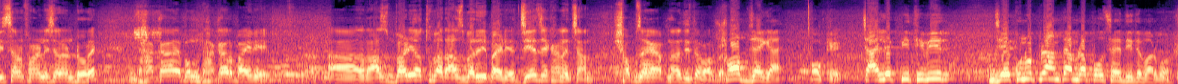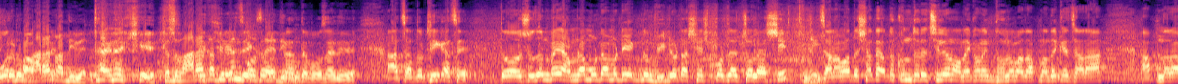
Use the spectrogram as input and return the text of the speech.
রিসান ফার্নিচার অ্যান্ড ডোরে ঢাকা এবং ঢাকার বাইরে রাজবাড়ি অথবা রাজবাড়ির বাইরে যে যেখানে চান সব জায়গায় আপনারা দিতে পারবেন। সব জায়গায়। ওকে চাইলে পৃথিবীর যে কোনো প্রান্তে আমরা পৌঁছায় দিতে পারব। শুধু ভাড়াটা দিবেন। তাই নাকি? শুধু ভাড়াটা দিবেন, পৌঁছায় দিব। প্রান্তে পৌঁছায় দিবে। আচ্ছা তো ঠিক আছে। তো সুজন ভাই আমরা মোটামুটি একদম ভিডিওটা শেষ পর্যায়ে চলে আসছি। যারা আমাদের সাথে এতক্ষণ ধরে ছিলেন অনেক অনেক ধন্যবাদ আপনাদেরকে। যারা আপনারা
